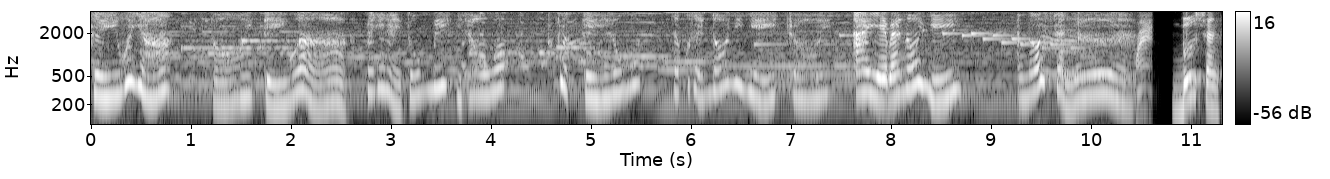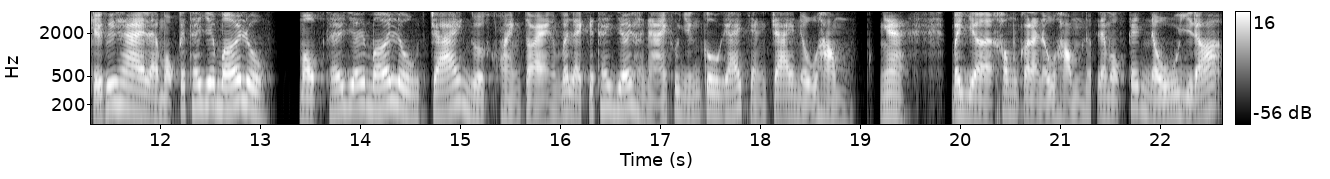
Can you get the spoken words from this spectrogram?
kỳ quá vậy? Trời ơi, kỳ quá à. Mấy cái này tôi không biết gì đâu á. Rất là kỳ luôn á sao có thể nói như vậy? Trời, ai vậy bạn nói gì anh nói xà lơ à. Bước sang kiểu thứ hai là một cái thế giới mới luôn. Một thế giới mới luôn, trái ngược hoàn toàn với lại cái thế giới hồi nãy của những cô gái chàng trai nụ hồng, nha. Bây giờ không còn là nụ hồng nữa, là một cái nụ gì đó.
